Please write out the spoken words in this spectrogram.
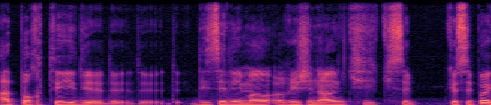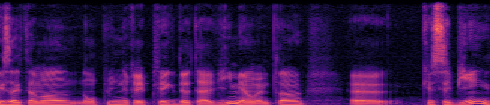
apporter de, de, de, des éléments originaux qui, qui c'est que c'est pas exactement non plus une réplique de ta vie, mais en même temps, euh, que c'est bien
